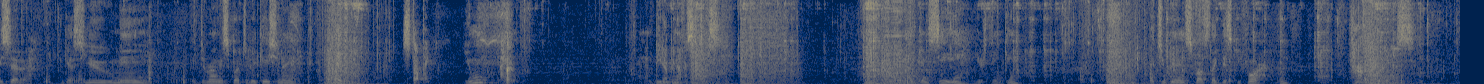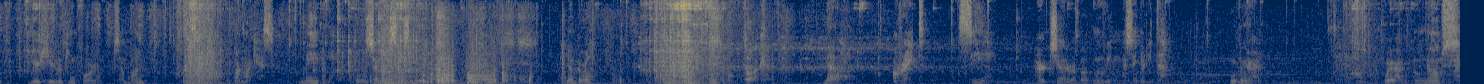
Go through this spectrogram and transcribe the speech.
Luis Serra. Guess you, me, the wrong spot to vacation, eh? Hey, stop it. You move, I move. And I'm beat up enough as it is. I can see you're thinking. Bet you've been in spots like this before, huh? Yes. You're here looking for someone? One more guess. Maybe somebody lady. Young girl? Talk. Now. All right. See, heard chatter about moving, señorita. Moving her. Where? Who knows?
